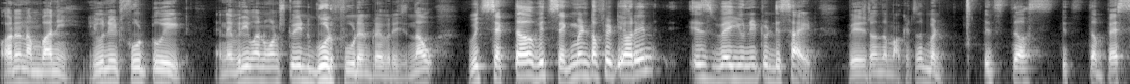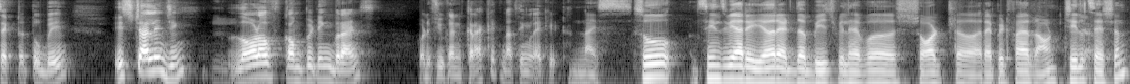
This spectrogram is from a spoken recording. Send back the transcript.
or an Ambani, you need food to eat, and everyone wants to eat good food and beverages. Now, which sector, which segment of it you're in is where you need to decide based on the market. But it's the it's the best sector to be in. It's challenging, lot of competing brands, but if you can crack it, nothing like it. Nice. So, since we are here at the beach, we'll have a short uh, rapid fire round, chill session.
